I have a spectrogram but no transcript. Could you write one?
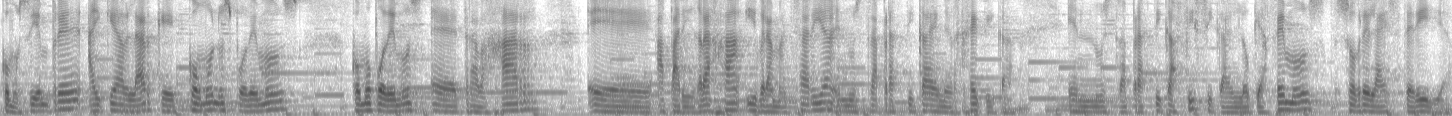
como siempre, hay que hablar que cómo nos podemos, cómo podemos eh, trabajar eh, a parigraja y brahmacharya en nuestra práctica energética, en nuestra práctica física, en lo que hacemos sobre la esterilla.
